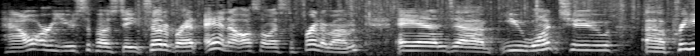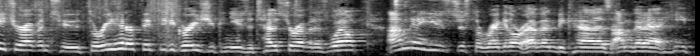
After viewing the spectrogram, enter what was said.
how are you supposed to eat soda bread? And I also asked a friend of mine, and uh, you want to uh, preheat your oven to 350 degrees. You can use a toaster oven as well. I'm going to use just the regular oven because I'm going to heat,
